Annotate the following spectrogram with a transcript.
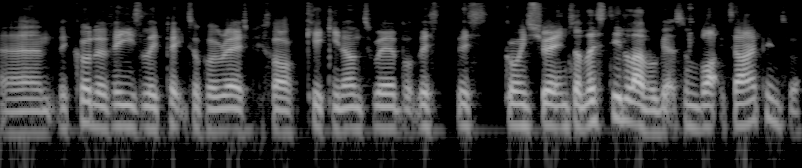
Um, they could have easily picked up a race before kicking onto her, but this this going straight into listed level, get some black type into her.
